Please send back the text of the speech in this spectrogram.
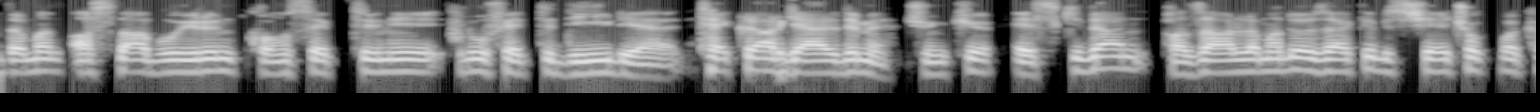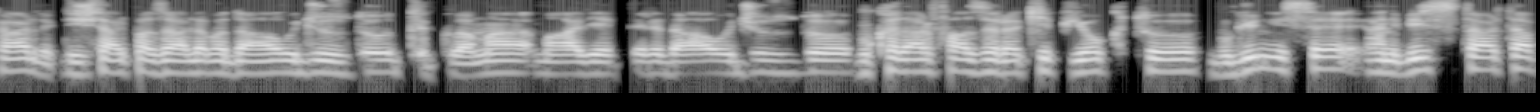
adamın asla bu ürün konseptini proof etti değil yani. Tekrar geldi mi? Çünkü eskiden pazarlamada özellikle biz şeye çok bakardık. Dijital pazarlama daha ucuzdu. Tıklama maliyetleri daha ucuzdu. Bu kadar fazla rakip yoktu. Bugün ise hani bir startup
